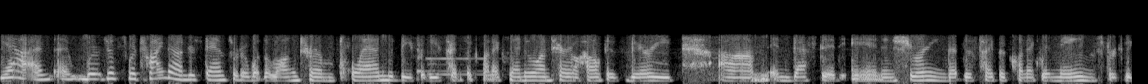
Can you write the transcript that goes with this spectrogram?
Yeah, and, and, we're just we're trying to understand sort of what the long term plan would be for these types of clinics. I know Ontario Health is very um, invested in ensuring that this type of clinic remains for the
